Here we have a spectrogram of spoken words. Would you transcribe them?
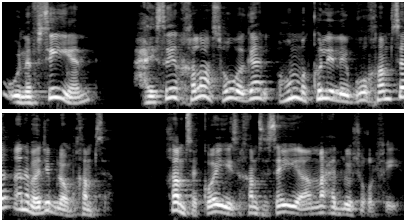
ونفسيا حيصير خلاص. هو قال هم كل اللي يبغوه خمسة أنا بجيب لهم خمسة. خمسة كويسه خمسة سيئة ما حد له شغل فيها.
